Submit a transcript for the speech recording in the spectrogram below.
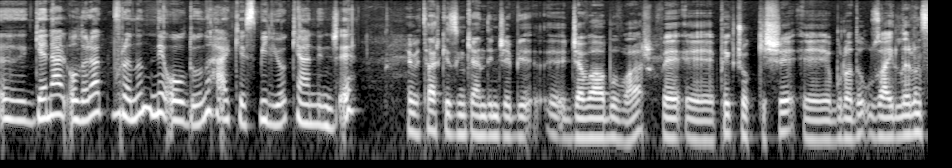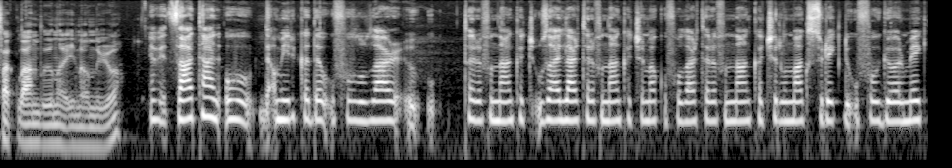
e, genel olarak buranın ne olduğunu herkes biliyor kendince. Evet herkesin kendince bir e, cevabı var ve e, pek çok kişi e, burada uzaylıların saklandığına inanıyor. Evet zaten o Amerika'da UFO'lular e, tarafından kaç uzaylılar tarafından kaçırmak, UFO'lar tarafından kaçırılmak, sürekli UFO görmek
